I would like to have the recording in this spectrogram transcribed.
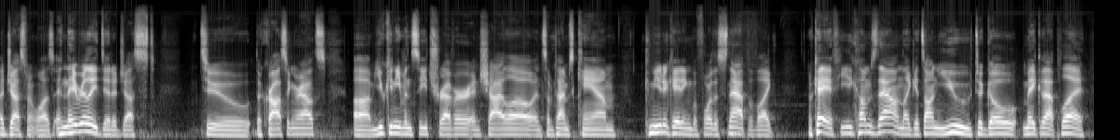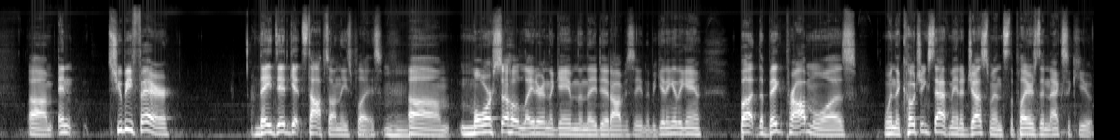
adjustment was. And they really did adjust to the crossing routes. Um, you can even see Trevor and Shilo and sometimes Cam communicating before the snap of like, okay, if he comes down, like it's on you to go make that play. Um, and to be fair, they did get stops on these plays. Um, more so later in the game than they did, obviously, in the beginning of the game. But the big problem was when the coaching staff made adjustments, the players didn't execute.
